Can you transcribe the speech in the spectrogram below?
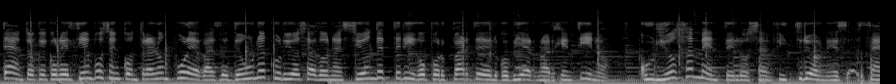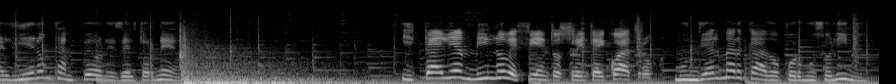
tanto que con el tiempo se encontraron pruebas de una curiosa donación de trigo por parte del gobierno argentino. Curiosamente, los anfitriones salieron campeones del torneo. Italia 1934, mundial marcado por Mussolini.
